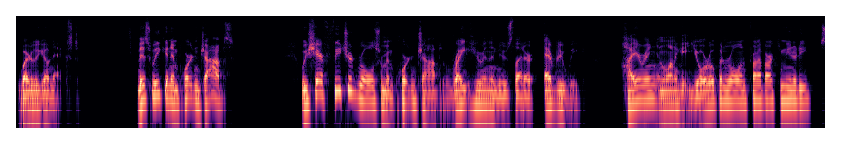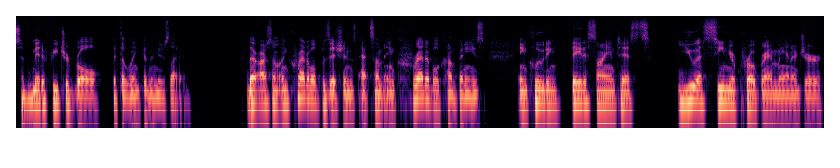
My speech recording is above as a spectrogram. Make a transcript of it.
Where do we go next? This week in Important Jobs, we share featured roles from important jobs right here in the newsletter every week. Hiring and want to get your open role in front of our community? Submit a featured role with the link in the newsletter. There are some incredible positions at some incredible companies, including data scientists, US senior program manager,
